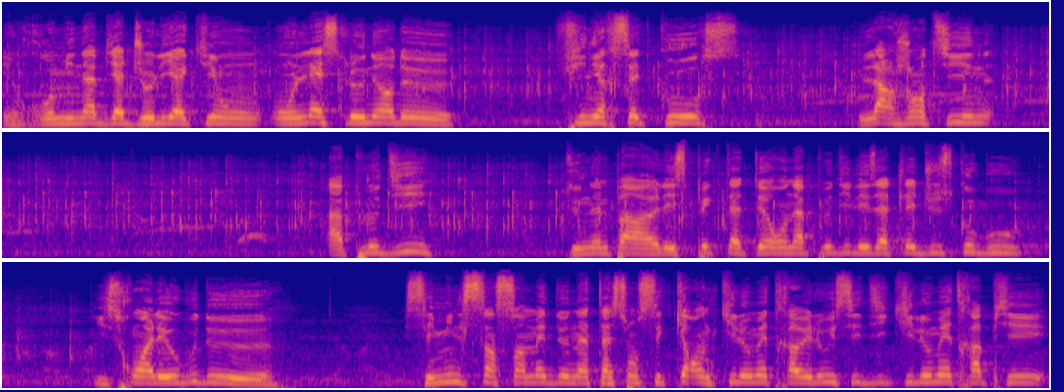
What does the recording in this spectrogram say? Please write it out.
Et Romina Biaggioli à qui on, on laisse l'honneur de finir cette course. L'Argentine applaudit tout de même par les spectateurs. On applaudit les athlètes jusqu'au bout. Ils seront allés au bout de ces 1500 mètres de natation, ces 40 km à vélo et ces 10 km à pied.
